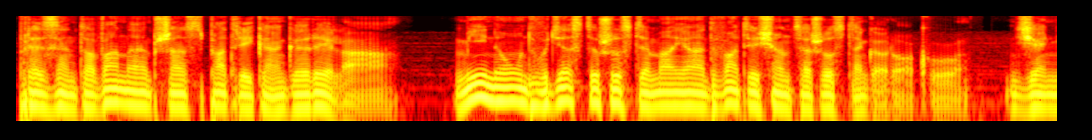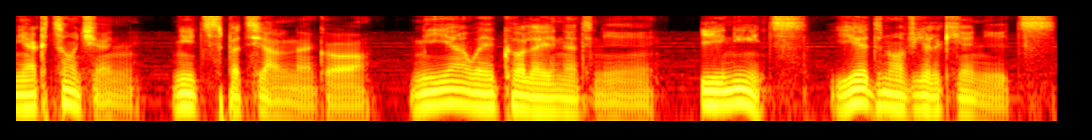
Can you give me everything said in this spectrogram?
prezentowane przez Patryka Geryla. Minął 26 maja 2006 roku. Dzień jak co dzień, nic specjalnego. Mijały kolejne dni. I nic, jedno wielkie nic.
